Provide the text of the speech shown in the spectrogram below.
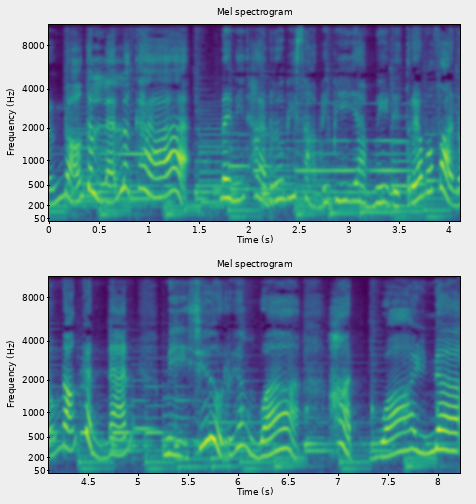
น้องๆกันแล้วล่ะค่ะ ในนิทานเรื่องที่สามที่พี่แยมมี่ได้เตรียมมาฝากน้องๆกันนั้น มีชื่อเรื่องว่า หัดว่ายน้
